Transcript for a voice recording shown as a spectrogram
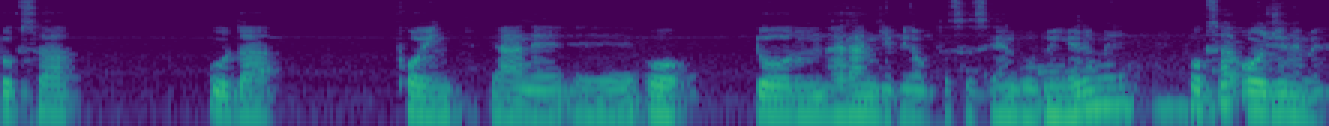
yoksa burada point yani e, o doğrunun herhangi bir noktası senin durduğun yeri mi yoksa orijini mi?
